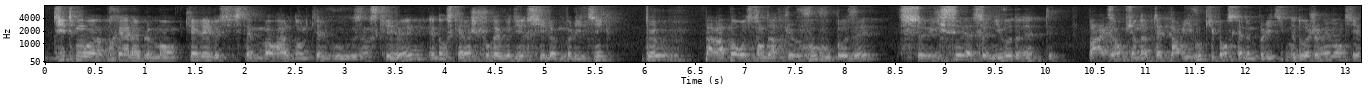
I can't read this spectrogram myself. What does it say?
dites-moi préalablement quel est le système moral dans lequel vous vous inscrivez, et dans ce cas-là, je pourrais vous dire si l'homme politique peut, par rapport aux standards que vous vous posez, se hisser à ce niveau d'honnêteté. Par exemple, il y en a peut-être parmi vous qui pensent qu'un homme politique ne doit jamais mentir.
